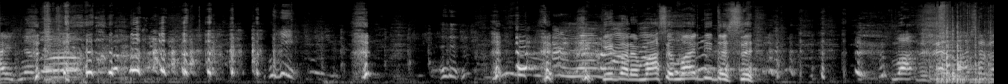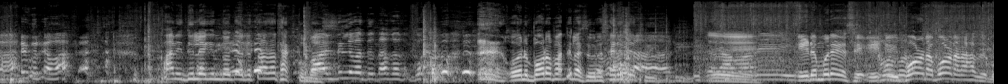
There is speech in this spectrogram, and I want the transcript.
আইস না তো কি করে? মাছে মার দিতেছে। পানি দিলে কিন্তু তাজা থাকতো বড় পাতিল আছে ছেড়ে দে তুই। এটা মরে গেছে। এই বড়টা বড়টা রাখা যাব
